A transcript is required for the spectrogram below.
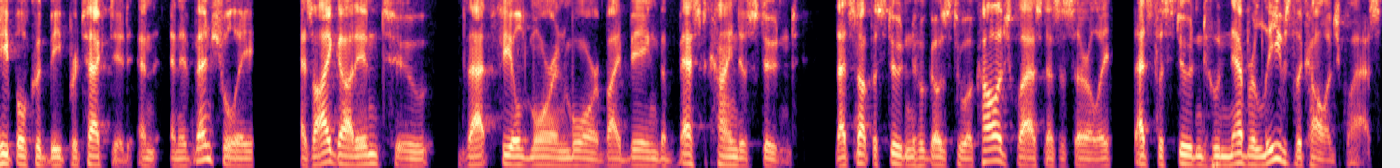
people could be protected. And, and eventually, as I got into that field more and more by being the best kind of student, that's not the student who goes to a college class necessarily. That's the student who never leaves the college class.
